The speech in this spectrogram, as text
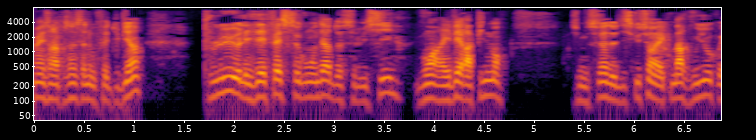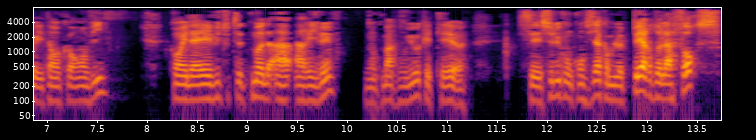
mais j'ai l'impression que ça nous fait du bien, plus les effets secondaires de celui-ci vont arriver rapidement. Je me souviens de discussions avec Marc Vouillot quand il était encore en vie, quand il avait vu toute cette mode arriver. Donc Marc Vouillot qui était, euh, c'est celui qu'on considère comme le père de la force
